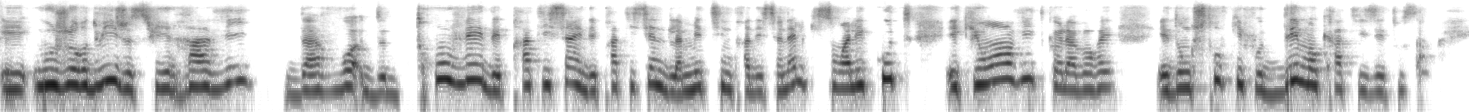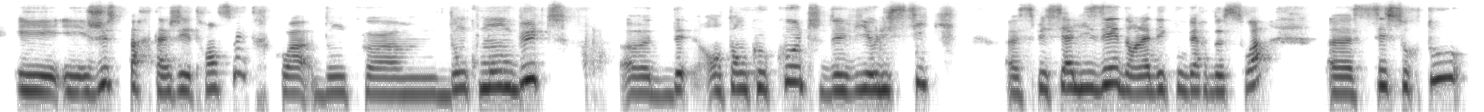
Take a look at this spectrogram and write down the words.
Et aujourd'hui, je suis ravie d'avoir de trouver des praticiens et des praticiennes de la médecine traditionnelle qui sont à l'écoute et qui ont envie de collaborer. Et donc, je trouve qu'il faut démocratiser tout ça et, juste partager et transmettre. Quoi. Donc, euh, donc mon but euh, en tant que coach de vie holistique euh, spécialisé dans la découverte de soi, c'est surtout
